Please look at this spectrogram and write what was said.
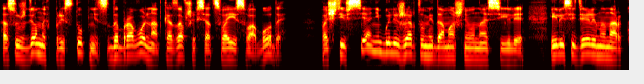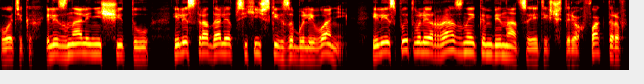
осужденных преступниц, добровольно отказавшихся от своей свободы, Почти все они были жертвами домашнего насилия, или сидели на наркотиках, или знали нищету, или страдали от психических заболеваний, или испытывали разные комбинации этих четырех факторов,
